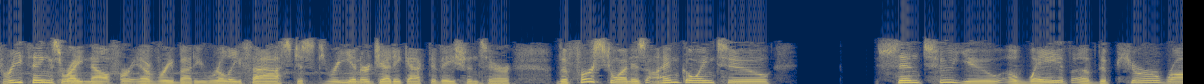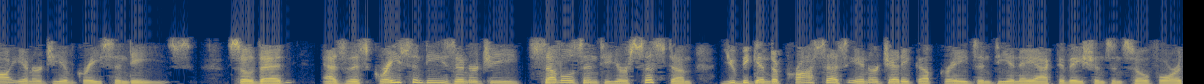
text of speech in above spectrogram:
Three things mm-hmm. right now for everybody, really fast, just three energetic activations here. The first one is I'm going to send to you a wave of the pure raw energy of grace and ease so that as this grace and ease energy settles into your system, you begin to process energetic upgrades and DNA activations and so forth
